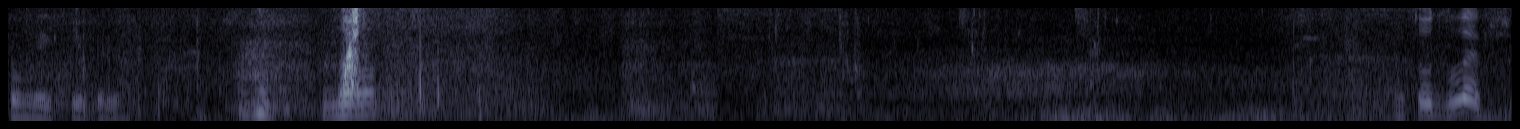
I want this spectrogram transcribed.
Шумики, блін. Ну. Тут глибше.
